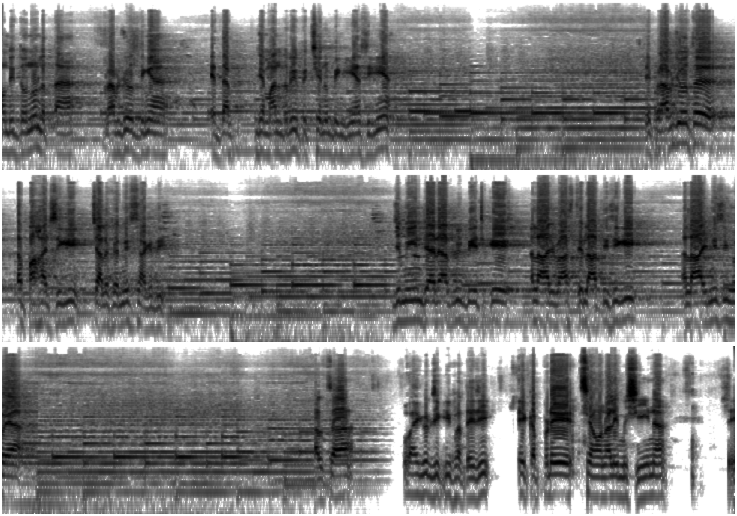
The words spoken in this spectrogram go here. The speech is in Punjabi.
ਉਹਦੀ ਦੋਨੋਂ ਲੱਤਾਂ ਪ੍ਰਭਜੋਤ ਦੀਆਂ ਇਦਾਂ ਜਮਾਂਦਰੂ ਪਿੱਛੇ ਨੂੰ ਵਿੰਗੀਆਂ ਸੀਗੀਆਂ। ਤੇ ਪ੍ਰਭਜੋਤ ਅਪਾਹਜ ਸੀਗੀ, ਚੱਲ ਫਿਰ ਨਹੀਂ ਸਕਦੀ। ਜ਼ਮੀਨ ਜਾਇਦਾਦ ਵੀ ਵੇਚ ਕੇ ਇਲਾਜ ਵਾਸਤੇ ਲਾਤੀ ਸੀਗੀ, ਇਲਾਜ ਨਹੀਂ ਸੀ ਹੋਇਆ। ਖਾਲਸਾ, ਵਾਹਿਗੁਰੂ ਜੀ ਕੀ ਫਤਿਹ ਜੀ। ਇਹ ਕੱਪੜੇ ਸਿਉਣ ਵਾਲੀ ਮਸ਼ੀਨ ਆ। ਤੇ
